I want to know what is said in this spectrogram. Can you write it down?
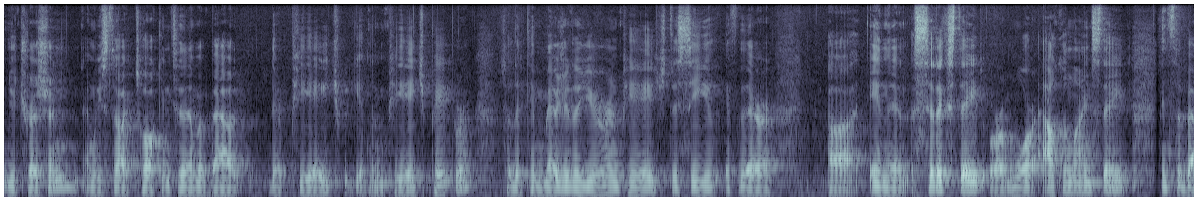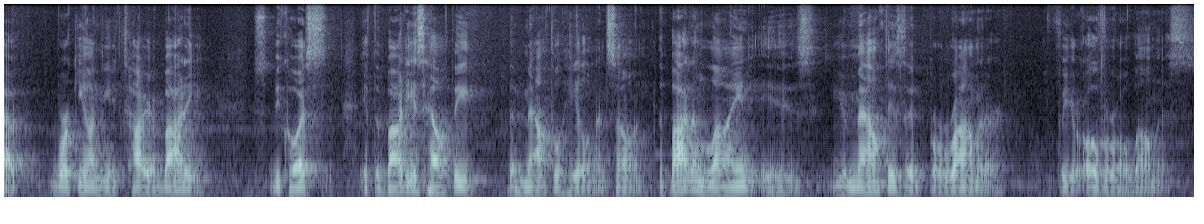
nutrition and we start talking to them about their pH. We give them pH paper so they can measure the urine pH to see if they're uh, in an acidic state or a more alkaline state. It's about working on the entire body because if the body is healthy, the mouth will heal on its own. The bottom line is your mouth is a barometer for your overall wellness.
